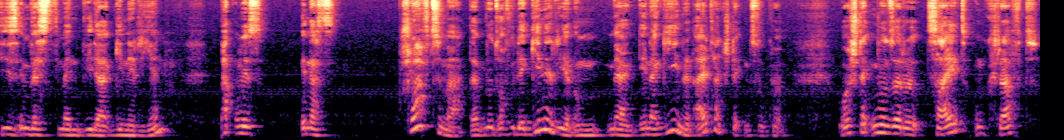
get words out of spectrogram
dieses Investment wieder generieren? Packen wir es in das Schlafzimmer, damit wir uns auch wieder generieren, um mehr Energie in den Alltag stecken zu können? Oder stecken wir unsere Zeit und Kraft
